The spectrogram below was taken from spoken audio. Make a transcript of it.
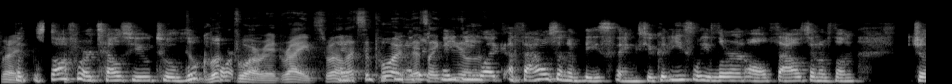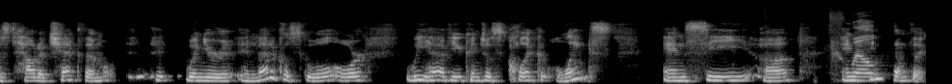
right. but the software tells you to look, to look for, for it. it. Right. Well, and, that's important. You know, that's like maybe you know, like a thousand of these things. You could easily learn all thousand of them, just how to check them uh, when you're in medical school. Or we have you can just click links and see uh, and well, see something.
